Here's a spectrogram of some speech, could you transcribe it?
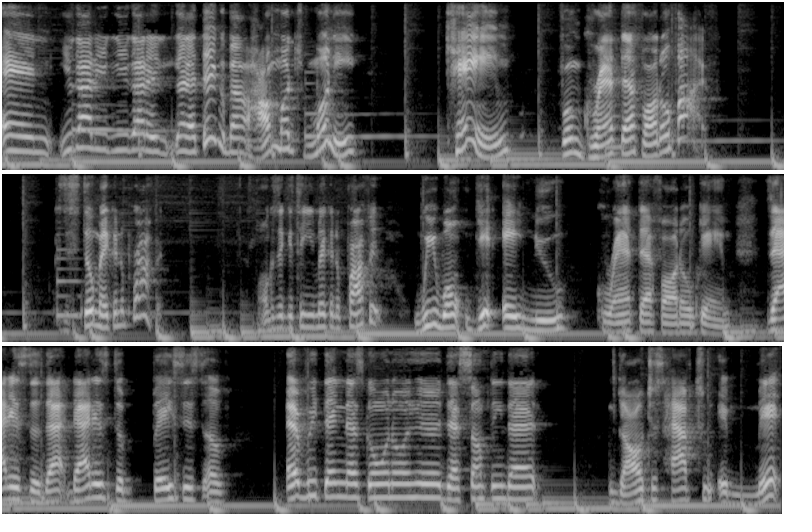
and you gotta you gotta you gotta think about how much money came from Grand Theft Auto 5. Still making a profit. As long as they continue making a profit, we won't get a new Grand Theft Auto game. That is the that that is the basis of everything that's going on here, that's something that y'all just have to admit,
